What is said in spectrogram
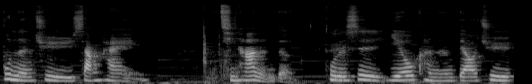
不能去伤害其他人的。或者是也有可能不要去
